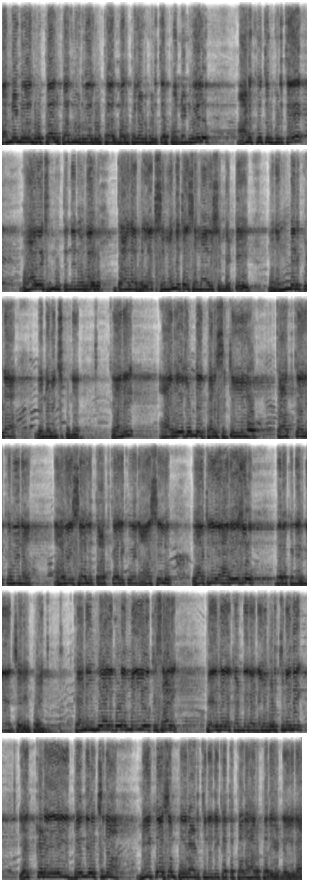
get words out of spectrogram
పన్నెండు వేల రూపాయలు పదమూడు వేల రూపాయలు మగపిల్లడు పుడితే పన్నెండు వేలు ఆడకూతురు పుడితే మహాలక్ష్మి పుట్టిందని ఓ వేరు దాదాపు లక్ష మందితో సమావేశం పెట్టి మనందరికి కూడా విన్నవించుకున్నారు. కానీ ఆ రోజుండే పరిస్థితుల్లో తాత్కాలికమైన ఆవేశాలు తాత్కాలికమైన ఆశలు వాటిల్లో ఆ రోజు మరొక నిర్ణయం జరిగిపోయింది. కానీ ఇవాళ కూడా మళ్ళీ ఒకసారి పేదల కండగా నిలబడుతున్నది. ఎక్కడ ఏ ఇబ్బంది వచ్చినా మీకోసం పోరాడుతున్నది గత పదహారు పదిహేడు నెలలుగా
